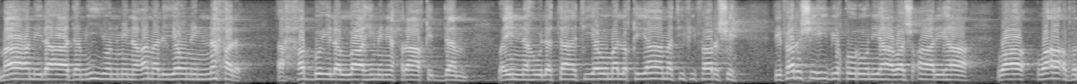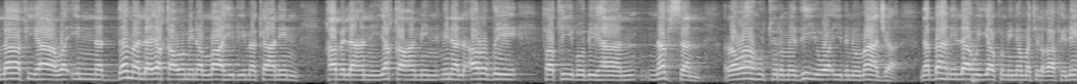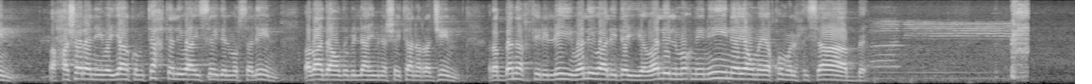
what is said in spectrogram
ما عمل آدمي من عمل يوم النحر أحب إلى الله من إحراق الدم وإنه لتأتي يوم القيامة في فرشه بفرشه بقرونها واشعارها واظلافها وان الدم ليقع من الله بمكان قبل ان يقع من من الارض فطيب بها نفسا رواه الترمذي وابن ماجه نبهني الله واياكم من نومه الغافلين وحشرني واياكم تحت لواء سيد المرسلين وبعد اعوذ بالله من الشيطان الرجيم ربنا اغفر لي ولوالدي وللمؤمنين يوم يقوم الحساب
